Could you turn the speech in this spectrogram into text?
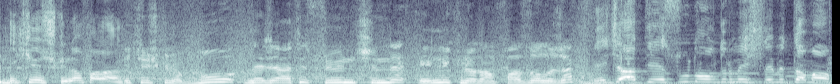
2-3 kilo falan. 2-3 kilo. Bu Necati suyun içinde 50 kilodan fazla olacak. Necati'ye su doldurma işlemi tamam.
